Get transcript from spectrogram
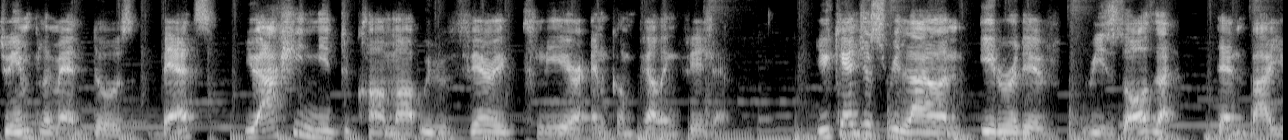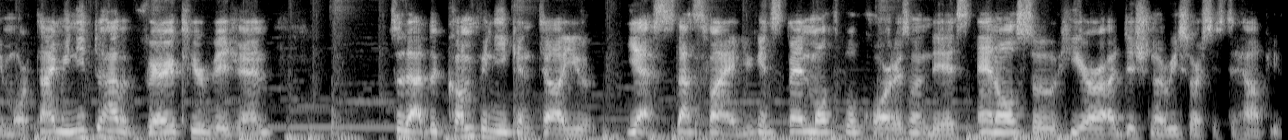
to implement those bets, you actually need to come up with a very clear and compelling vision. You can't just rely on iterative results that then buy you more time. You need to have a very clear vision so that the company can tell you, yes, that's fine. You can spend multiple quarters on this, and also here are additional resources to help you.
